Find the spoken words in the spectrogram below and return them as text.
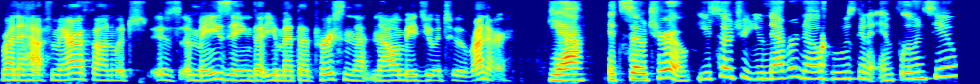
run a half marathon, which is amazing that you met that person that now made you into a runner. Yeah, it's so true. You so true. You never know who's going to influence you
